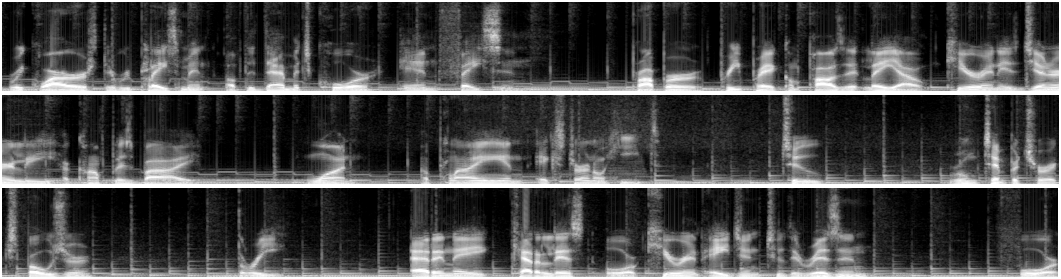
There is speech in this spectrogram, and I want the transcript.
requires the replacement of the damaged core and facing. Proper prepreg composite layout curing is generally accomplished by 1. Applying external heat 2. Room temperature exposure 3 adding a catalyst or curing agent to the resin. 4.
